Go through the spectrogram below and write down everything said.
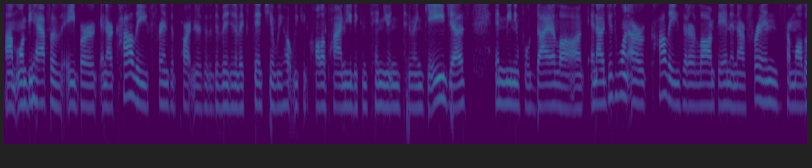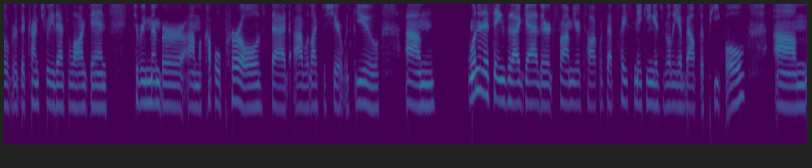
Um, on behalf of ABERG and our colleagues, friends and partners of the Division of Extension, we hope we can call upon you to continue to engage us in meaningful dialogue. And I just want our colleagues that are logged in and our friends from all over the country that's logged in to remember um, a couple pearls that I would like to share with you. Um, one of the things that I gathered from your talk was that placemaking is really about the people. Um,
